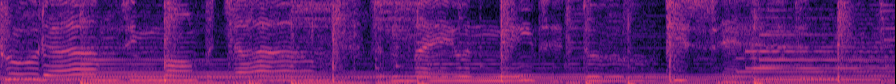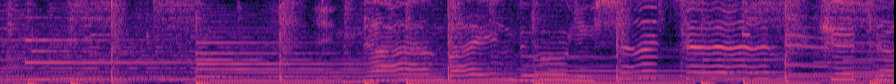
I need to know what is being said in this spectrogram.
คู่เดิมที่มองประจำทำไมวันนี้เธอดูพิเศษ ยิ่งนานไปยิ่งดูยิ่งชัดเจนคือเธอ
